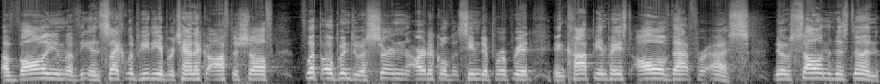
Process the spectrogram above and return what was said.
a volume of the Encyclopedia Britannica off the shelf, flip open to a certain article that seemed appropriate, and copy and paste all of that for us. No, Solomon has done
